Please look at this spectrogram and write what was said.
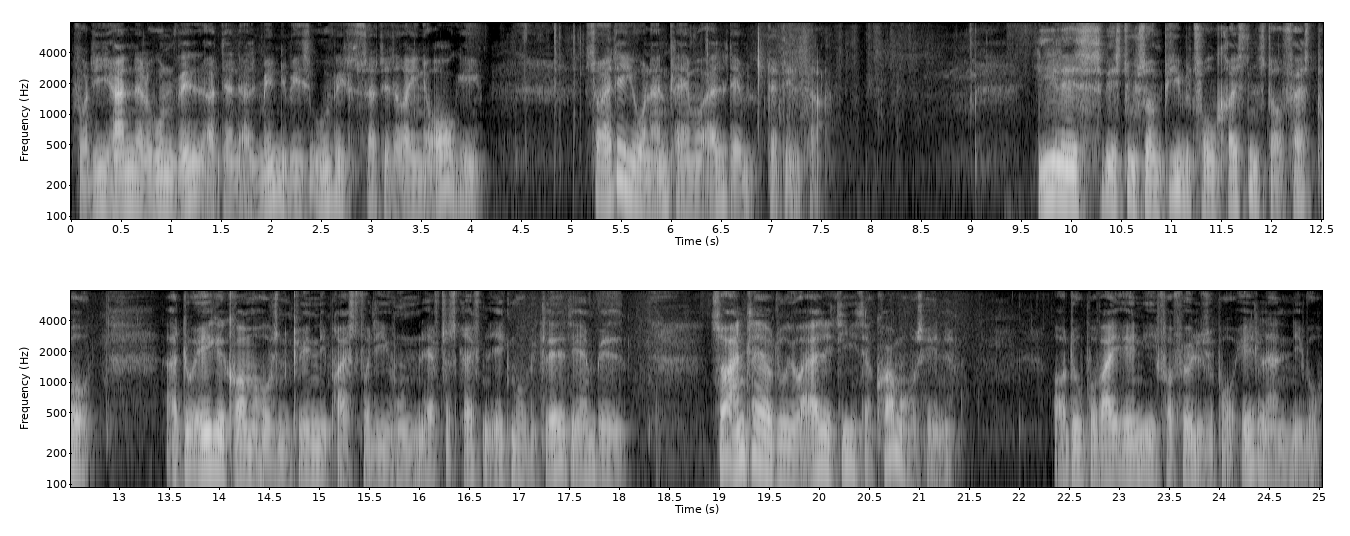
fordi han eller hun ved, at den almindeligvis udvikler sig til det rene orgi, så er det jo en anklage mod alle dem, der deltager. Ligeledes, hvis du som bibeltro kristen står fast på, at du ikke kommer hos en kvindelig præst, fordi hun efter skriften ikke må beklæde det embede, så anklager du jo alle de, der kommer hos hende, og du er på vej ind i forfølgelse på et eller andet niveau.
